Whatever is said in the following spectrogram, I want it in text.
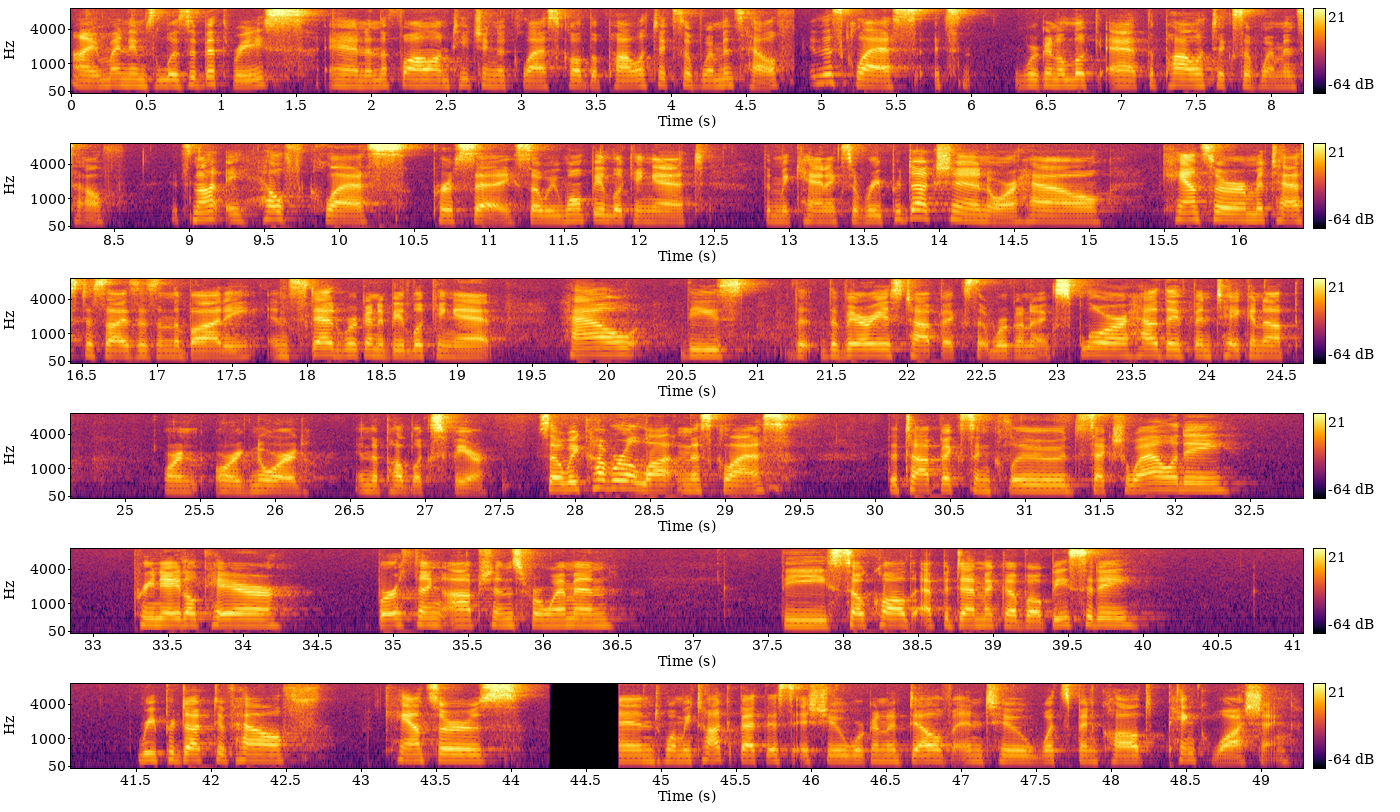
Hi, my name is Elizabeth Reese, and in the fall I'm teaching a class called The Politics of Women's Health. In this class, it's, we're going to look at the politics of women's health. It's not a health class per se, so we won't be looking at the mechanics of reproduction or how cancer metastasizes in the body. Instead, we're going to be looking at how these, the, the various topics that we're going to explore, how they've been taken up or, or ignored in the public sphere. So we cover a lot in this class. The topics include sexuality, prenatal care, birthing options for women, the so-called epidemic of obesity, reproductive health, cancers, and when we talk about this issue, we're going to delve into what's been called pink washing,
